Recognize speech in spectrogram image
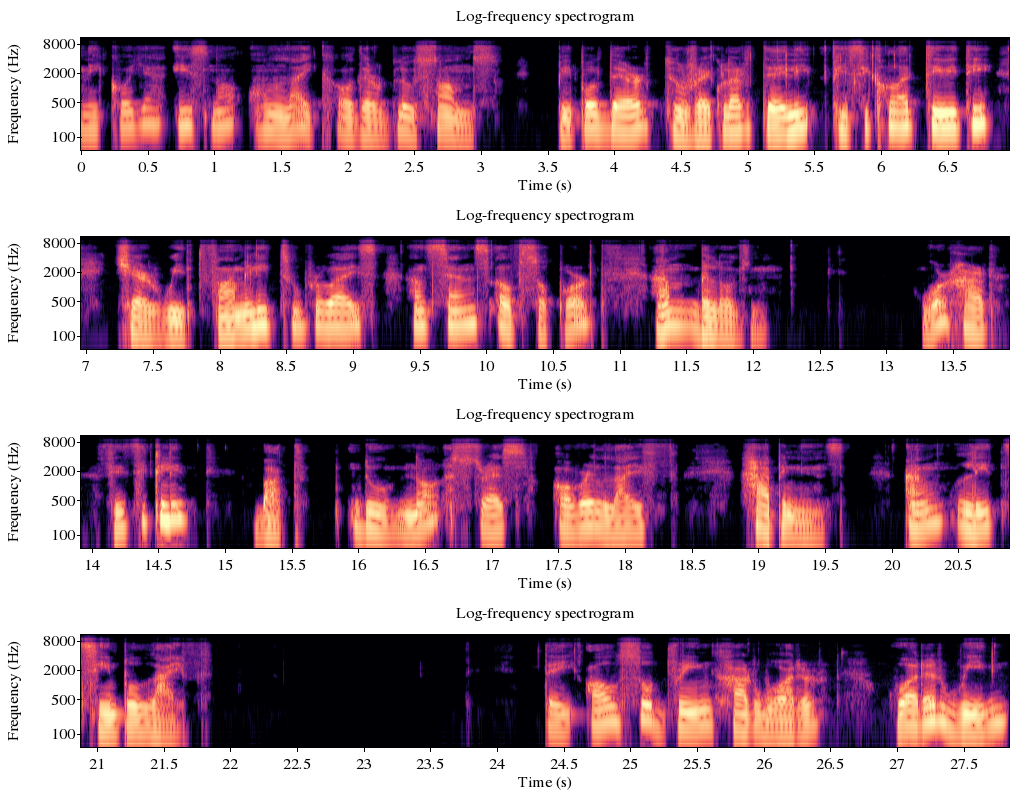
Nicoya is not unlike other blue zones. People there do regular daily physical activity, share with family to provide a sense of support and belonging. Work hard physically, but do not stress over life happenings and lead simple life. They also drink hard water, water with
